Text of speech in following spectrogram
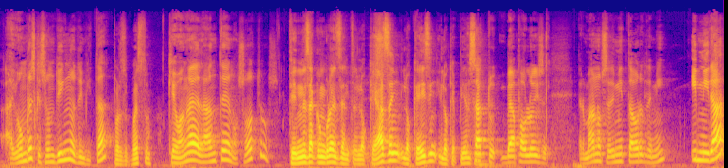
hay hombres que son dignos de imitar, Por supuesto. que van adelante de nosotros. Tienen esa congruencia entre lo que hacen, lo que dicen y lo que piensan. Exacto. Vea, Pablo dice, hermanos, sed imitadores de mí y mirad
